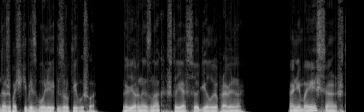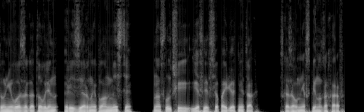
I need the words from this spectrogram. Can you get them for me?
даже почти без боли из руки вышла. Верный знак, что я все делаю правильно. А не боишься, что у него заготовлен резервный план мести на случай, если все пойдет не так? — сказал мне в спину Захаров.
